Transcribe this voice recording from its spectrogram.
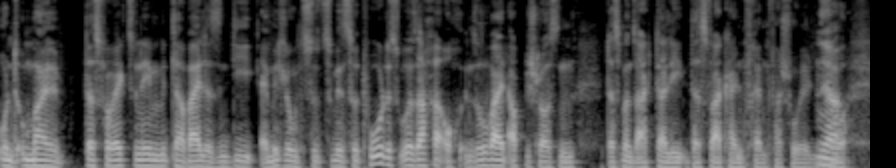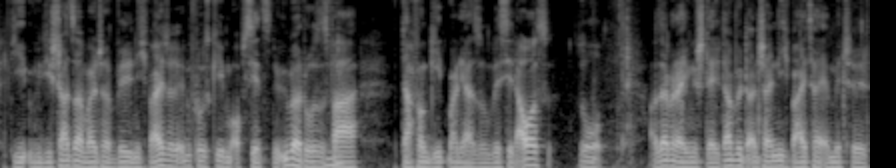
Und um mal das vorwegzunehmen, mittlerweile sind die Ermittlungen zu, zumindest zur Todesursache auch insoweit abgeschlossen, dass man sagt, das war kein Fremdverschulden. Ja. So, die, die Staatsanwaltschaft will nicht weitere Infos geben, ob es jetzt eine Überdosis Mhm. war. Davon geht man ja so ein bisschen aus. So, also einmal dahingestellt, da wird anscheinend nicht weiter ermittelt.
